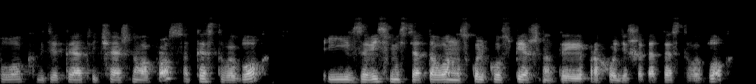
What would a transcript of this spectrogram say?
блок, где ты отвечаешь на вопросы, тестовый блок, и в зависимости от того, насколько успешно ты проходишь этот тестовый блок,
